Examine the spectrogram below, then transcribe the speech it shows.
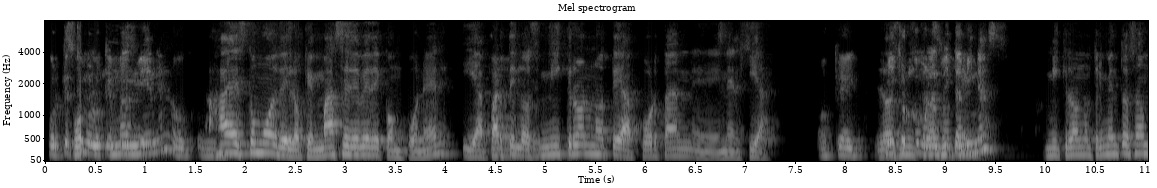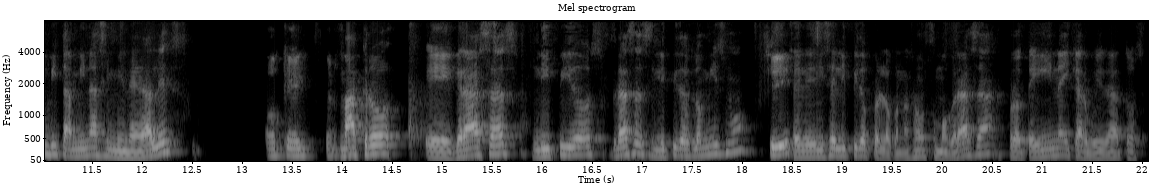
Porque es como lo que más viene. o- Ajá, es como de lo que más se debe de componer y aparte Ok. los micro no te aportan eh, energía. Ok. los ¿Micro como las vitaminas? Micronutrimentos son vitaminas y minerales. Ok, perfecto. Macro, eh, grasas, lípidos. Grasas y lípidos lo mismo. sí, Se le dice lípido, pero lo conocemos como grasa, proteína y carbohidratos.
